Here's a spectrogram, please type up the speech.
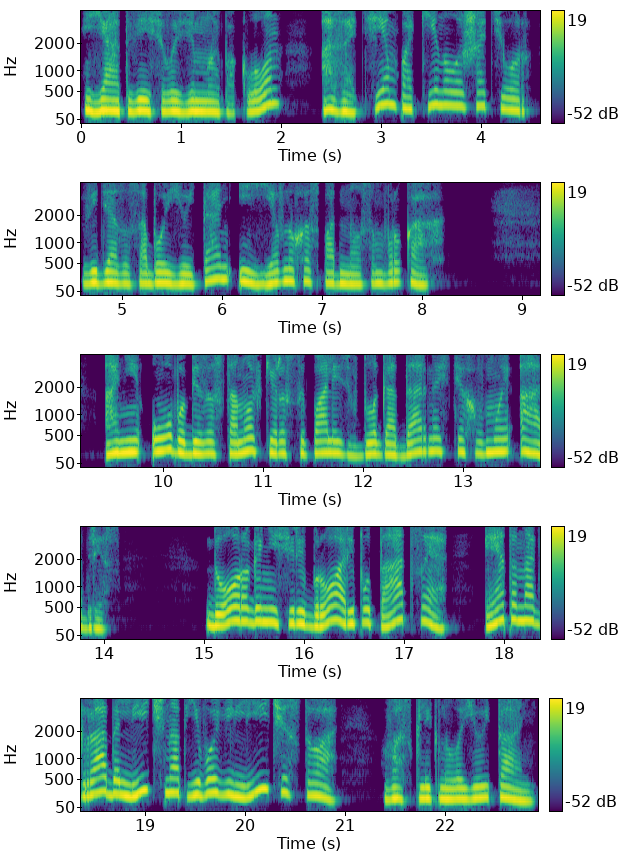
Я отвесила земной поклон, а затем покинула шатер, ведя за собой Юйтань и Евнуха с подносом в руках. Они оба без остановки рассыпались в благодарностях в мой адрес. Дорого не серебро, а репутация. Это награда лично от Его Величества!» — воскликнула Юйтань.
